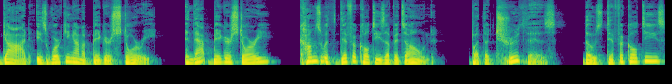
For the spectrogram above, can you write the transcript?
God is working on a bigger story. And that bigger story comes with difficulties of its own. But the truth is, those difficulties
